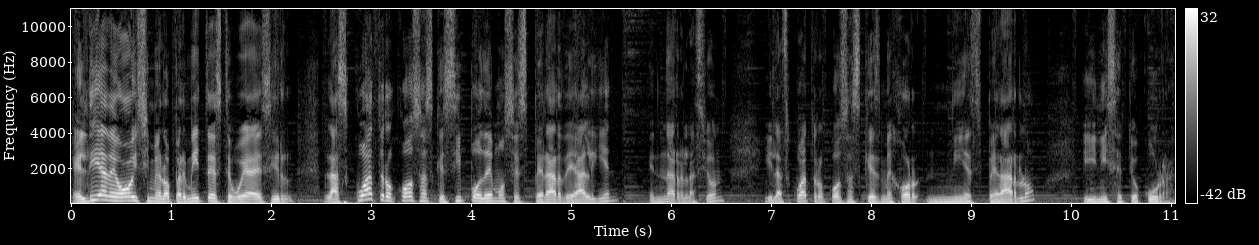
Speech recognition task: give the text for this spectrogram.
El día de hoy, si me lo permites, te voy a decir las cuatro cosas que sí podemos esperar de alguien en una relación y las cuatro cosas que es mejor ni esperarlo y ni se te ocurran.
